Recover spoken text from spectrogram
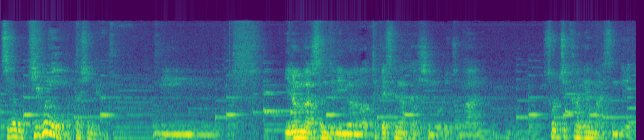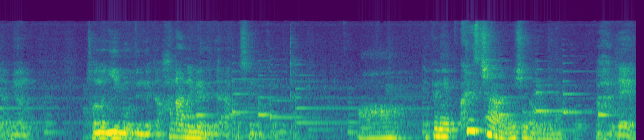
지금 기분이 어떠십니까? 음, 이런 말씀드리면 어떻게 생각하실지 모르지만 음, 솔직하게 말씀드리자면 저는 이 모든 게 다 하나님의 은혜라고 생각합니다. 아, 대표님 크리스찬이신가 봅니다. 아, 네.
